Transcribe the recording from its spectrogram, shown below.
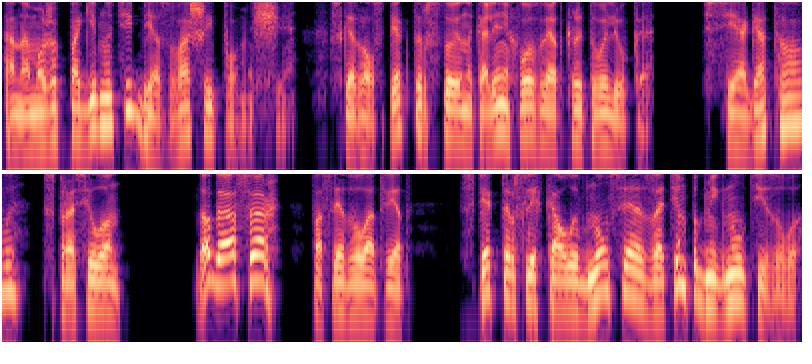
она может погибнуть и без вашей помощи», — сказал Спектр, стоя на коленях возле открытого люка. «Все готовы?» — спросил он. «Да-да, сэр», — последовал ответ. Спектр слегка улыбнулся, затем подмигнул Тизелу.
